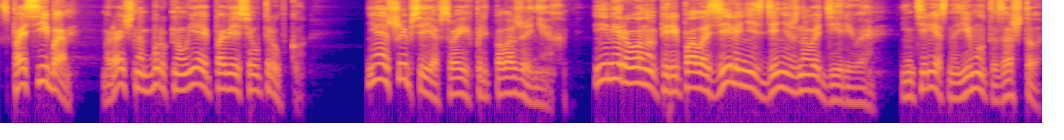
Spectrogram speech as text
«Спасибо!» — мрачно буркнул я и повесил трубку. Не ошибся я в своих предположениях. И Мирону перепала зелени с денежного дерева. Интересно, ему-то за что?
